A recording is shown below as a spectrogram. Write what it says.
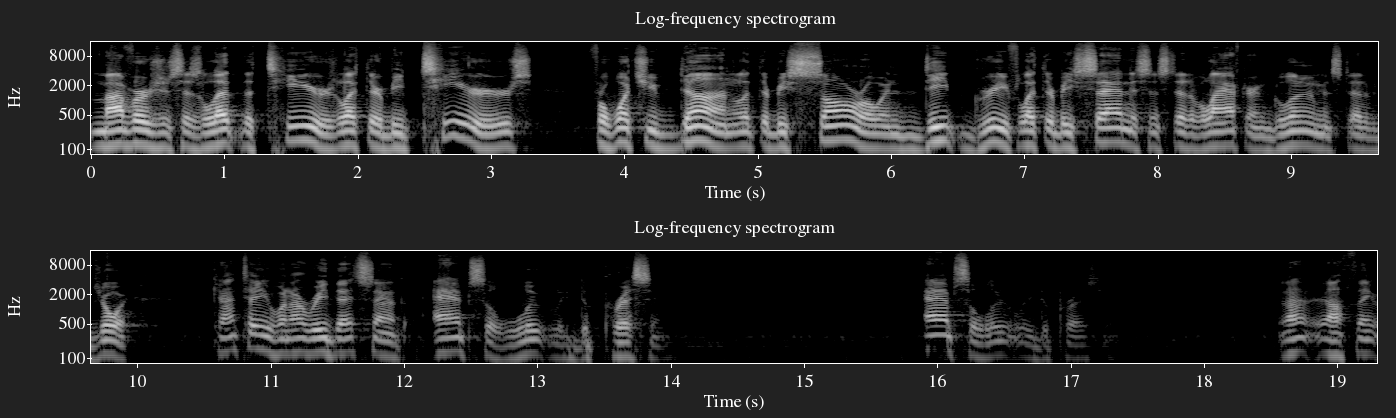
my version says, let the tears, let there be tears for what you've done. Let there be sorrow and deep grief. Let there be sadness instead of laughter and gloom instead of joy. Can I tell you, when I read that, sounds absolutely depressing. Absolutely depressing. And I, I think,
